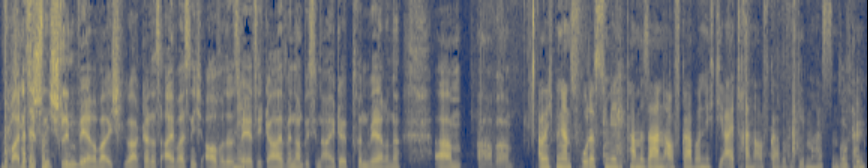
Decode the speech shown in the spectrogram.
Wobei das jetzt nicht schlimm wäre, weil ich wage da das Eiweiß nicht auf. Also das Nee. wäre jetzt egal, wenn da ein bisschen Eigelb drin wäre. Ne? Ähm, aber Aber ich bin ganz froh, dass du mir die Parmesanaufgabe und nicht die Eitrennaufgabe gegeben hast. Insofern.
